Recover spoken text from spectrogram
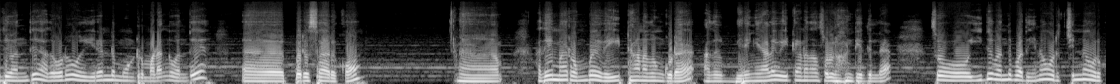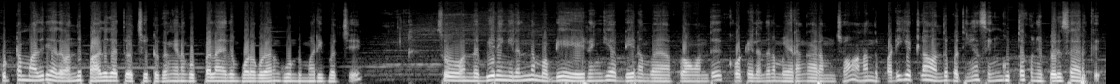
இது வந்து அதோட ஒரு இரண்டு மூன்று மடங்கு வந்து பெருசாக இருக்கும். அதே மாதிரி ரொம்ப வெயிட்டானதும் கூட அது பிரியாணியால வெயிட்டானதான் சொல்ல வேண்டியதில்லை. ஸோ இது வந்து பார்த்திங்கன்னா ஒரு சின்ன ஒரு குட்டை மாதிரி அதை வந்து பாதுகாத்து வச்சுட்டு இருக்காங்க. எனக்கு உப்பெல்லாம் எதுவும் போடக்கூடாதுன்னு கூண்டு மாதிரி போச்சு. ஸோ அந்த பீரங்கிலேருந்து நம்ம அப்படியே இறங்கி அப்படியே நம்ம அப்புறம் வந்து கோட்டையிலேருந்து நம்ம இறங்க ஆரம்பித்தோம் ஆனால் அந்த படிக்கட்டுலாம் வந்து பார்த்திங்கன்னா செங்குத்தாக கொஞ்சம் பெருசாக இருக்குது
